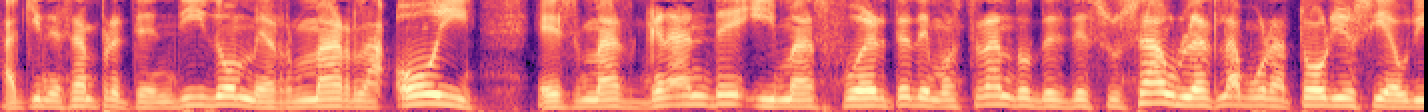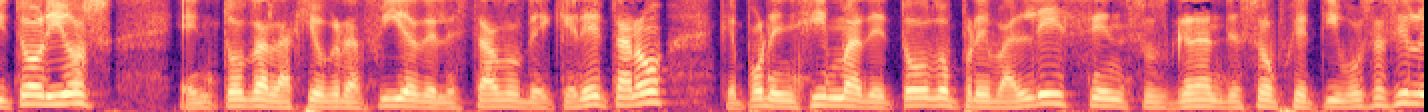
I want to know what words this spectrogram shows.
a quienes han pretendido mermarla. Hoy es más grande y más fuerte demostrando desde sus aulas, laboratorios y auditorios en toda la geografía del estado de Querétaro, que por encima de todo prevalecen sus grandes objetivos. Así lo,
